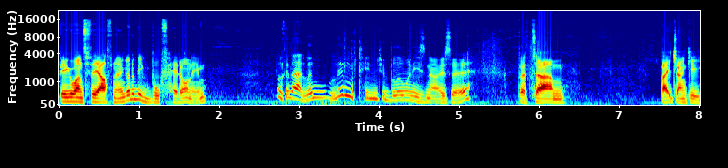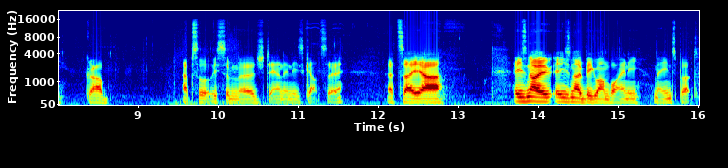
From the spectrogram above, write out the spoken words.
bigger ones for the afternoon. Got a big buff head on him. Look at that little little tinge of blue on his nose there. But um, bait junkie grub, absolutely submerged down in his guts there. That's a uh, he's no he's no big one by any means, but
